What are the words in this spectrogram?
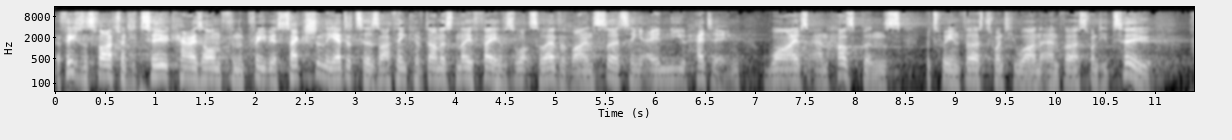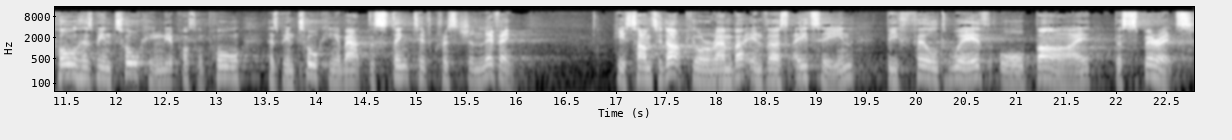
Ephesians 5:22 carries on from the previous section. The editors, I think, have done us no favors whatsoever by inserting a new heading, wives and husbands, between verse 21 and verse 22. Paul has been talking, the Apostle Paul has been talking about distinctive Christian living. He sums it up, you'll remember, in verse 18 be filled with or by the Spirit.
